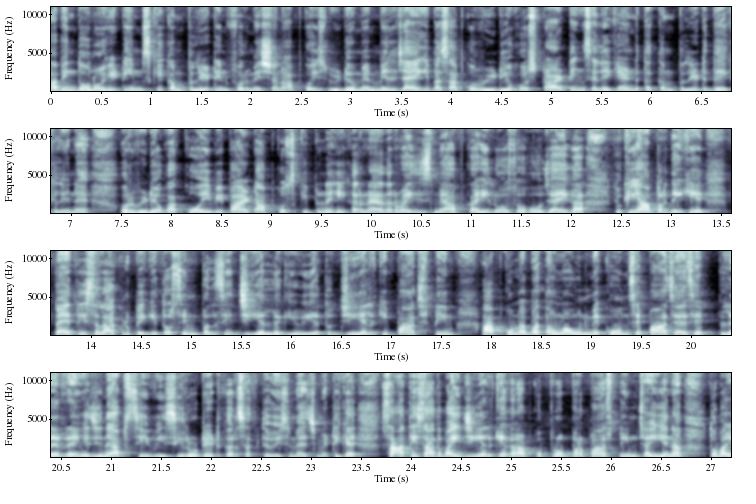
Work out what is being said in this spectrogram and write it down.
अब इन दोनों ही टीम्स की कंप्लीट इन्फॉर्मेशन आपको इस वीडियो में मिल जाएगी। बस आपको वीडियो को स्टार्टिंग से लेकर एंड तक कंप्लीट देख लेना है। और वीडियो का कोई भी पार्ट आपको स्किप नहीं करना है, अदरवाइज़ इसमें आपका ही लॉस हो जाएगा। क्योंकि यहाँ पर देखिए, पैंतीस लाख रुपए की तो सिंपल सी जीएल लगी हुई है। तो जीएल की पाँच टीम आपको मैं बताऊँगा उनमें कौन से पाँच ऐसे प्लेयर रहेंगे जिन्हें आप सी रोटेट कर सकते हो इस मैच में, ठीक है? साथ ही साथ भाई जीएल की अगर आपको प्रॉपर पाँच टीम चाहिए ना तो भाई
